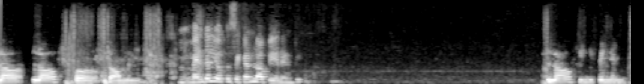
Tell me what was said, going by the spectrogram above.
Law law of dominance Mendel యొక్క సెకండ్ లా పేరేంటి? Law of independent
